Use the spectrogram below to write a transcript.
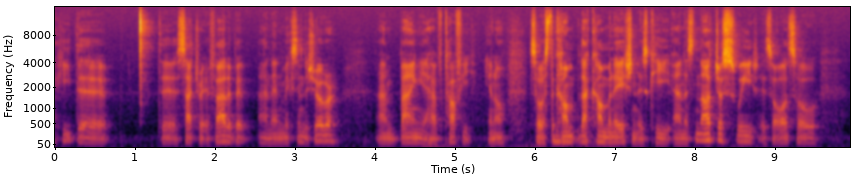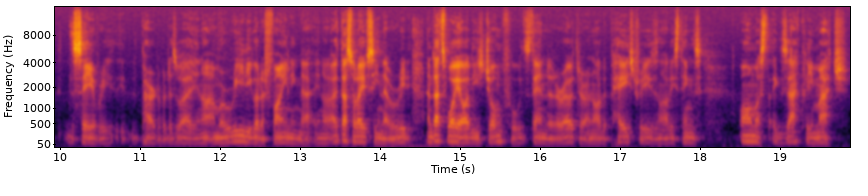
heat the the saturated fat a bit, and then mix in the sugar, and bang, you have toffee. You know, so it's the com- that combination is key, and it's not just sweet; it's also the savory part of it as well. You know, and we're really good at finding that. You know, that's what I've seen. That we're really, and that's why all these junk foods then that are out there, and all the pastries and all these things, almost exactly match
